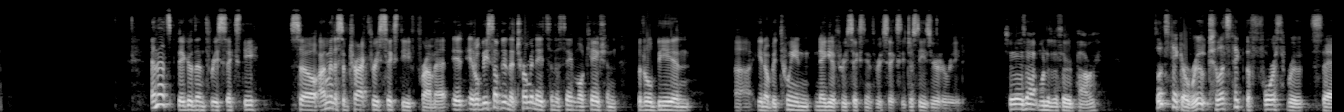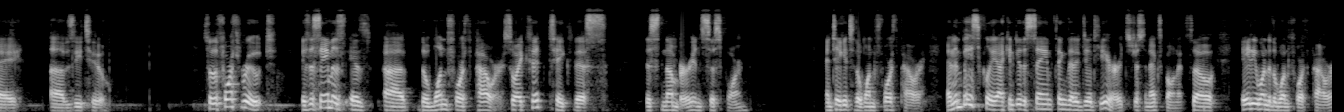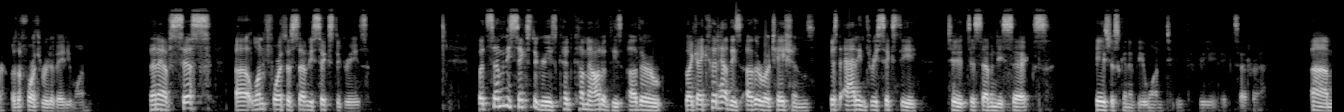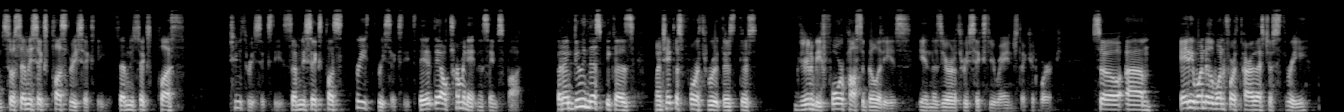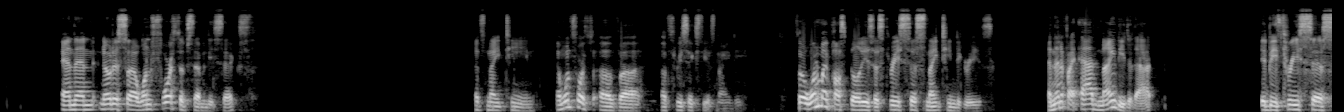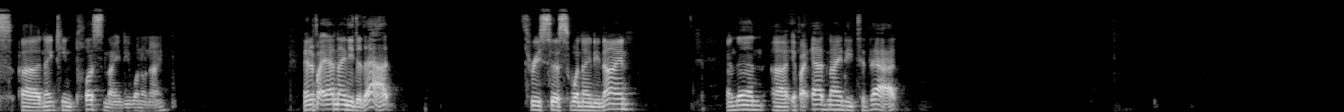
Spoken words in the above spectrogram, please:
And that's bigger than 360. So I'm going to subtract 360 from it. it. It'll be something that terminates in the same location, but it'll be in uh, you know, between negative 360 and 360, just easier to read. So there's that one to the third power. So let's take a root. Let's take the fourth root, say, of z2. So the fourth root is the same as, as uh, the one-fourth power. So I could take this, this number in cis form and take it to the one-fourth power. And then basically I can do the same thing that I did here. It's just an exponent. So 81 to the 1 4th power, or the fourth root of 81. Then I have cis uh, 1 4th of 76 degrees. But 76 degrees could come out of these other, like I could have these other rotations, just adding 360 to, to 76. K is just going to be 1, 2, 3, etc. Um, so 76 plus 360, 76 plus two 360s, 76 plus three 360s. They, they all terminate in the same spot. But I'm doing this because when I take this fourth root, there's there's there going to be four possibilities in the 0 to 360 range that could work. So um, 81 to the 1 4th power, that's just 3. And then notice uh, 1 4th of 76, that's 19. And 1 4th of, uh, of 360 is 90. So one of my possibilities is 3 cis 19 degrees. And then if I add 90 to that, it'd be 3 cis uh, 19 plus 90, 109. And if I add 90 to that, 3 cis 199. And then uh, if I add 90 to that,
